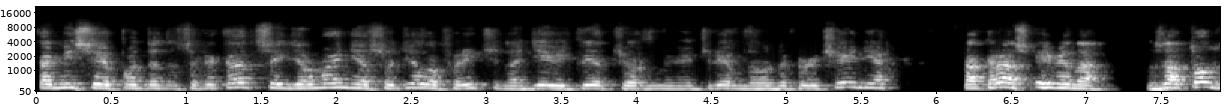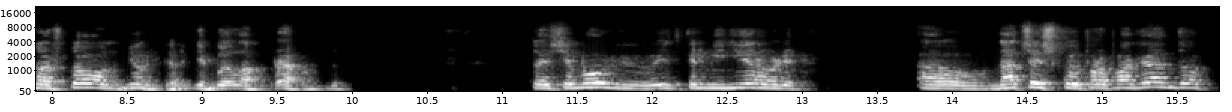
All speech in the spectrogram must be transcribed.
комиссия по денацификации Германии осудила Фричи на 9 лет тюремного заключения, как раз именно за то, за что он в Нюрнберге был оправдан. То есть ему инкриминировали а, нацистскую пропаганду,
